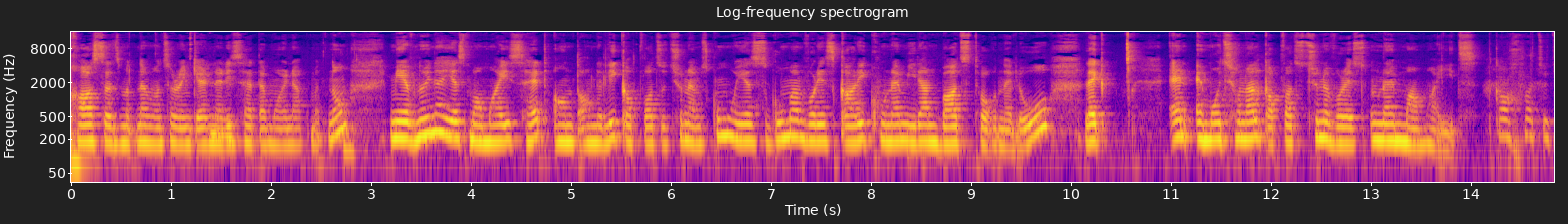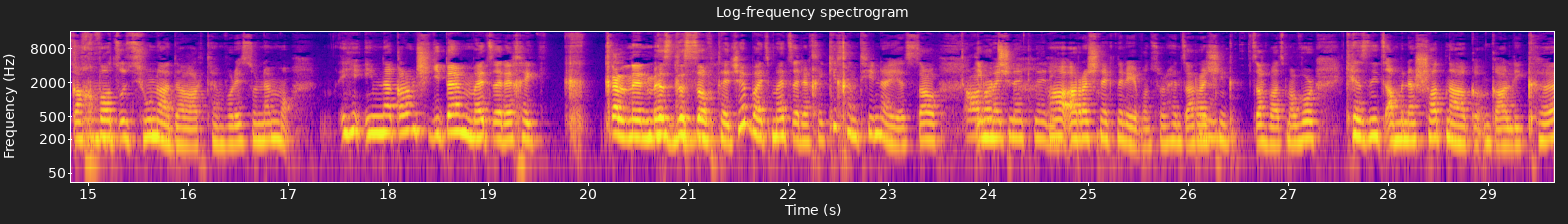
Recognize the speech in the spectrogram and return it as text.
խասենց մտնեմ ոնց որ ընկերներիս հետ եմ օրինակ մտնում միևնույնն է ես մամայիս հետ անտանելի կապվածություն եմ զգում ու ես զգում եմ որ ես կարիք ունեմ իրան բաց թողնելու like այն էմոցիոնալ կապվածությունը որ ես ունեմ մամայից կախվածություն կախվածությունն է դա արդեն որ ես ունեմ հիմնականում չգիտեմ մեծ երեխեք կլնեն մեզ լսող թե չէ, բայց մեծ երեխեքի խնդիրն է ես, սա իմ առաջնեկների։ Հա, առաջնեկների է ոնց որ հենց առաջին ծնված մա, որ քեզնից ամենաշատն է ակնկալիքը,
